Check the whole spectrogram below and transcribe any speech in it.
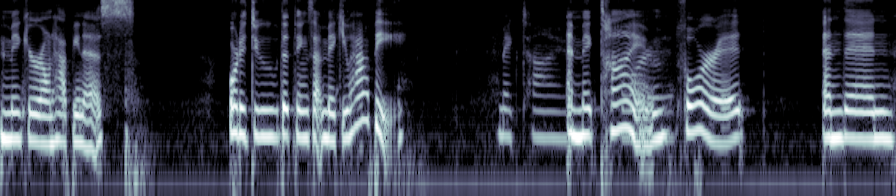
make your own happiness or to do the things that make you happy make time. and make time it. for it. And then,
